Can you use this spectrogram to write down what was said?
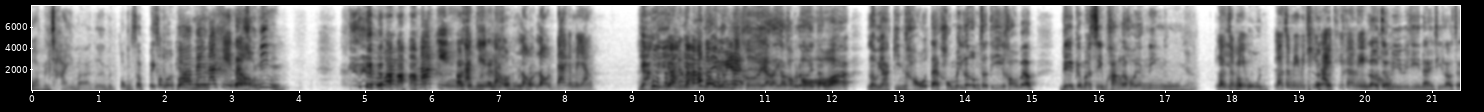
ว่ะมันใช่มากเลย มันตรงสเปคสมมติทุกอย่ว่างแม่งเลยน่ากินแต่แล้วเขานิ่งสมมติว่าน่ากินอะน่าสมมุติกินอันนี้เราสมมุติเราเราได้กันไหมยัง ยังดิยังยังเรายังไม่ได้ไม่เคยอะไรกับเขาเลยอ๋อแต่ว่าเราอยากกินเขาแต่เขาไม่เริ่มสักทีเขาแบบเดทกันมาสิบครั้งแล้วเขายังนิ่งอยู่อย่างเงี้ยเราจะมีอีพปูนเราจะมีวิธีไหนที่จะหลีกเราจะขมีวิธีไหนที่เราจะ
